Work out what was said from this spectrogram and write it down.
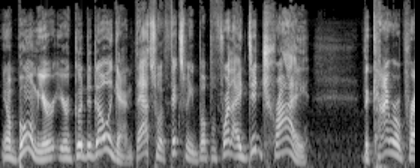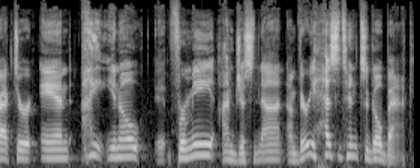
you know, boom, you're you're good to go again. That's what fixed me. But before that, I did try the chiropractor, and I, you know, for me, I'm just not. I'm very hesitant to go back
